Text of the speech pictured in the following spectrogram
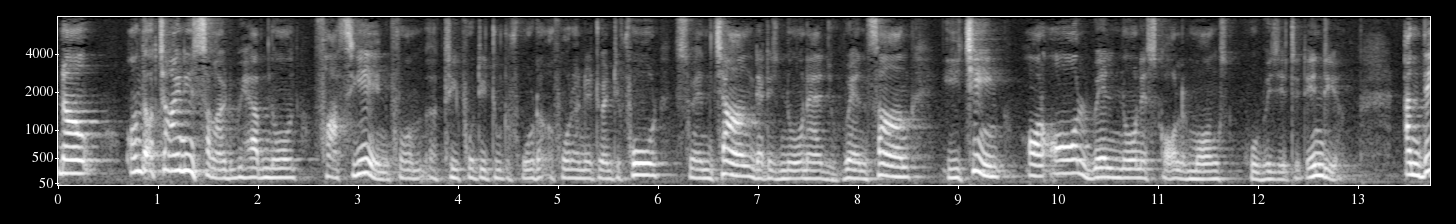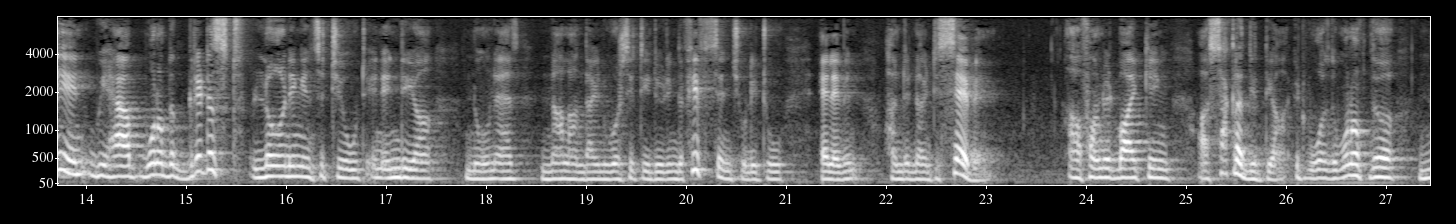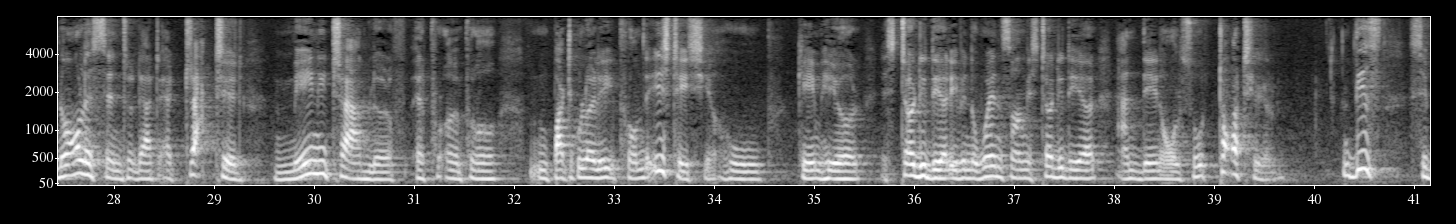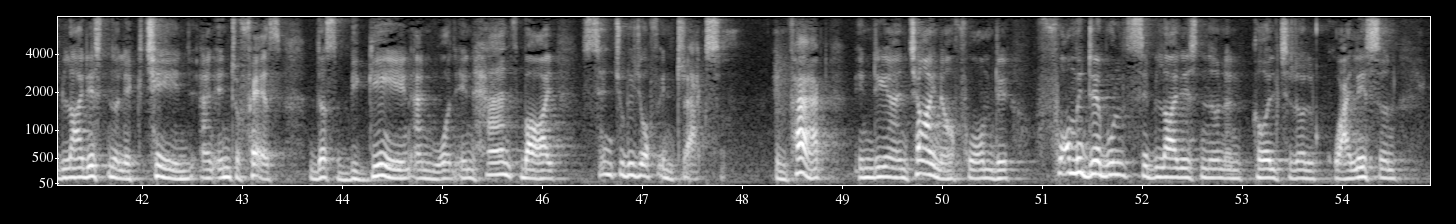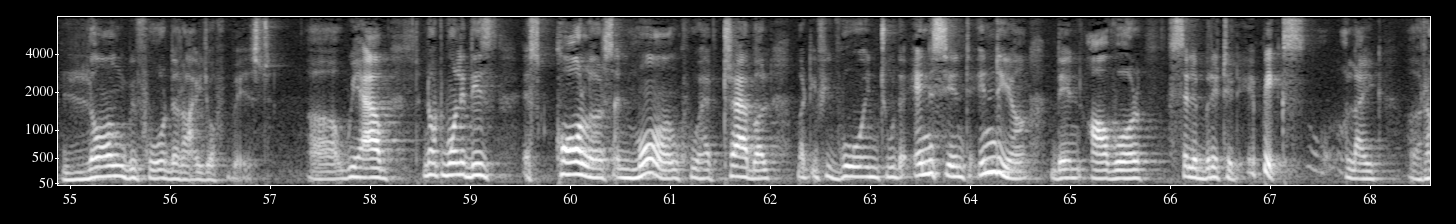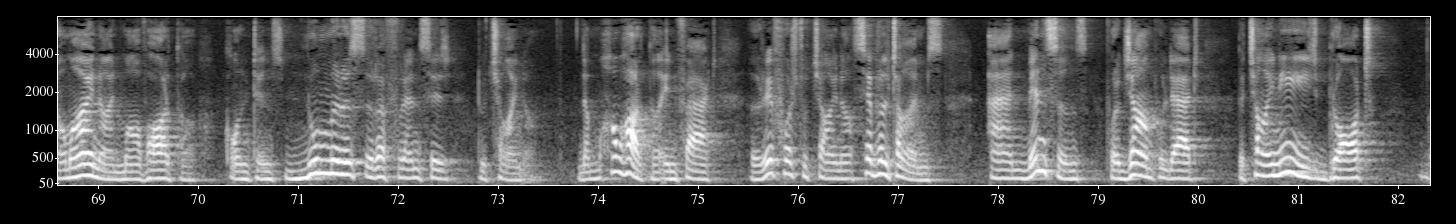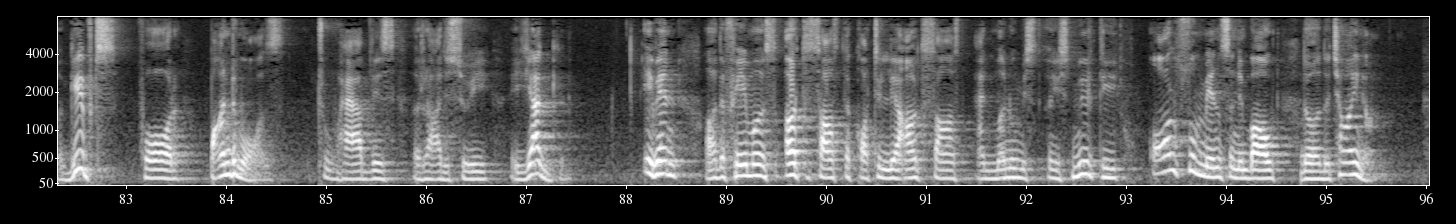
Now, on the Chinese side, we have known Faxian from uh, 342 to 424, Xuanzang that is known as Xuanzang, I Ching are all well-known scholar monks who visited India. And then we have one of the greatest learning institute in India known as Nalanda University during the 5th century to 1197. Uh, founded by King uh, Sakraditya. It was the, one of the knowledge center that attracted many travelers, uh, uh, particularly from the East Asia, who came here, studied there, even the Xuanzang studied there, and then also taught here. This civilizational exchange and interface thus began and was enhanced by centuries of interaction. In fact, India and China formed a formidable civilizational and cultural coalition long before the rise of West. Uh, we have not only these scholars and monks who have traveled, but if you go into the ancient India, then our celebrated epics like Ramayana and Mahabharata contains numerous references to China. The Mahabharata, in fact, refers to China several times and mentions, for example, that the Chinese brought gifts for Pandavas to have this Rajasuya Yagya. Even uh, the famous Arthashastra, Kautilya Arthashastra and Manu Smriti also mention about the, the China.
